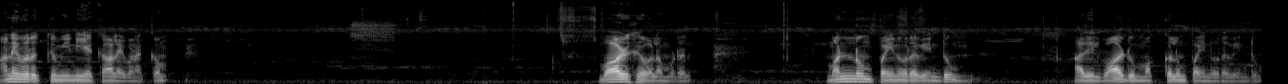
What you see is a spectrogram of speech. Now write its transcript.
அனைவருக்கும் இனிய காலை வணக்கம். வாழ்க வளமுடன். மண்ணும் பயனுற வேண்டும். அதில் வாழும் மக்களும் பயனுற வேண்டும்.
